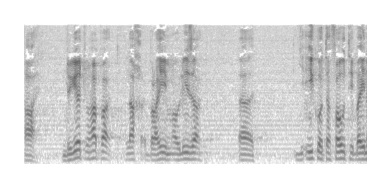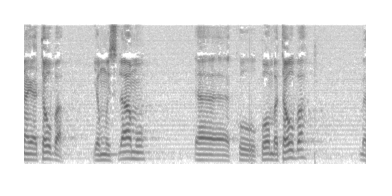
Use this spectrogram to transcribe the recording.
haya ndugu yetu hapa lakh Ibrahim auliza uh, iko tofauti baina ya tauba ya muislamu uh, ku, kuomba tauba uh,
